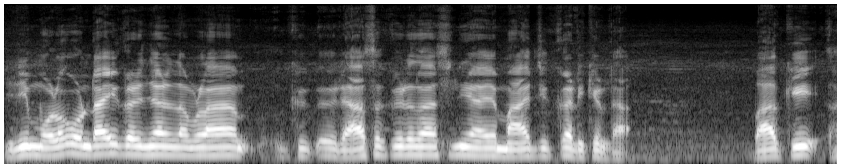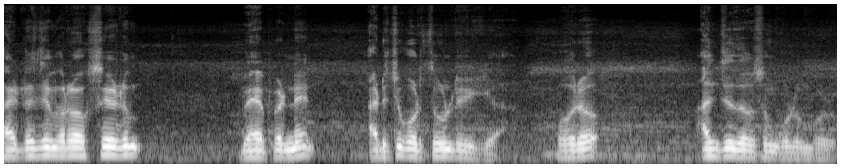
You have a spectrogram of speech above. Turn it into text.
ഇനി മുളക് ഉണ്ടായി കഴിഞ്ഞാൽ നമ്മൾ ആ രാസകീടനാശിനിയായ മാജിക്ക് അടിക്കണ്ട. ബാക്കി ഹൈഡ്രജൻ പെറോക്സൈഡും വേപ്പെണ്ണയും അടിച്ചു കൊടുത്തുകൊണ്ടിരിക്കുക. ഓരോ അഞ്ച് ദിവസം കൂടുമ്പോഴും.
